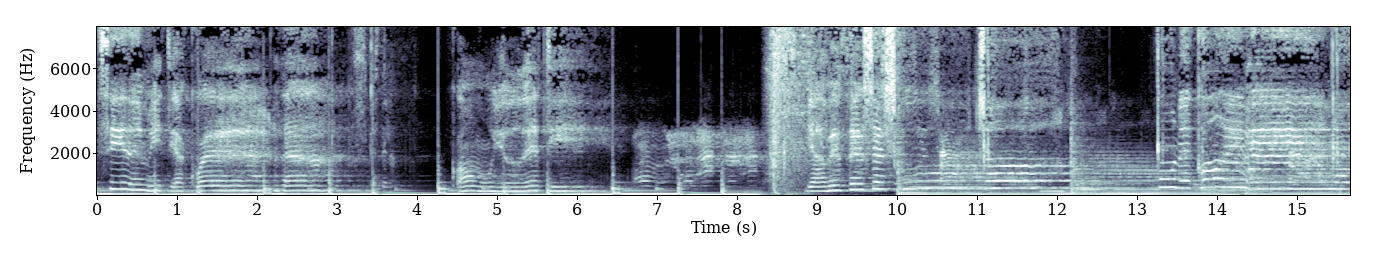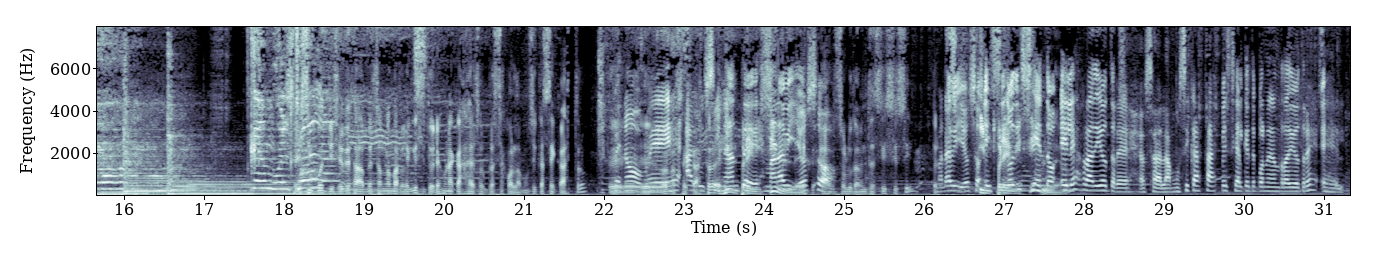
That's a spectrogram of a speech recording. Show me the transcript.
Si de mí te acuerdas, como yo de ti. Y a veces escucho 57 estaba pensando, Marlene, que si tú eres una caja de sorpresas con la música C. Castro. Bueno, es C. Castro alucinante, es imprevisible, maravilloso. absolutamente, sí, sí, sí. Maravilloso. Y sigo diciendo, ¿no? él es Radio 3. O sea, la música está especial que te ponen en Radio 3 es él.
